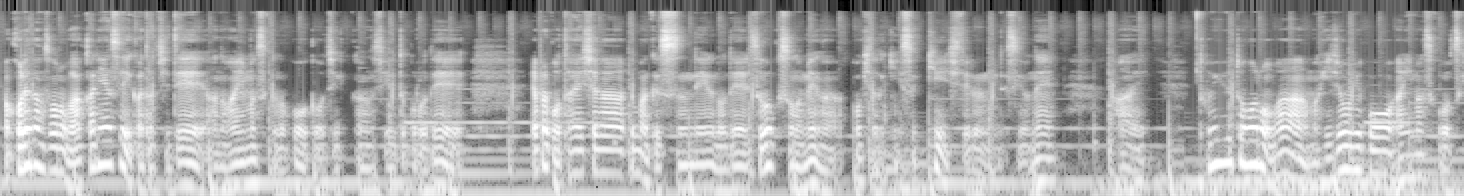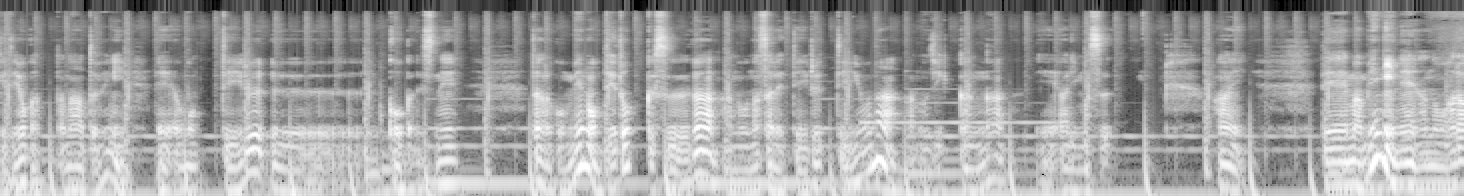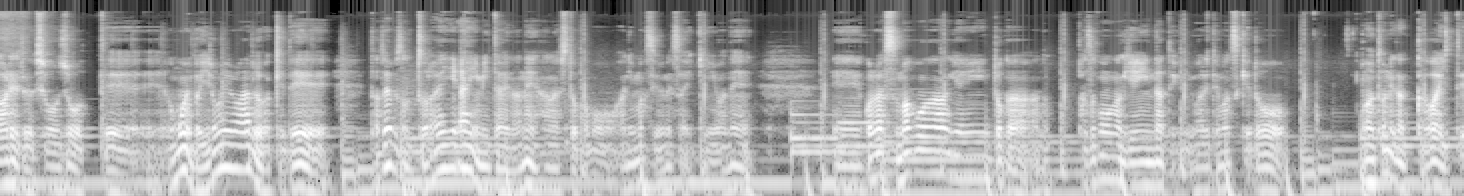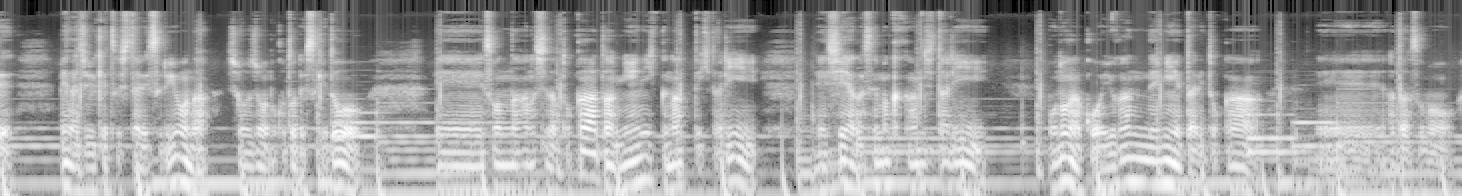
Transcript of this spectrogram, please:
まあ、これがその分かりやすい形で、あの、アイマスクの効果を実感しているところで、やっぱりこう代謝がうまく進んでいるので、すごくその目が起きた時にスッキリしてるんですよね。はい。というところは、まあ、非常にこう、アイマスクをつけてよかったなというふうに、えー、思っている効果ですね。だからこう目のデトックスがあのなされているっていうようなあの実感が、えー、あります。はい。で、まあ目にね、あの、現れる症状って、思えばいろいろあるわけで、例えばそのドライアイみたいなね、話とかもありますよね、最近はね。えー、これはスマホが原因とか、あの、パソコンが原因だというふうに言われてますけど、まあとにかく乾いて目が充血したりするような症状のことですけど、えー、そんな話だとか、あとは見えにくくなってきたり、えー、視野が狭く感じたり、物がこう歪んで見えたりとか、えー、あとはその、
